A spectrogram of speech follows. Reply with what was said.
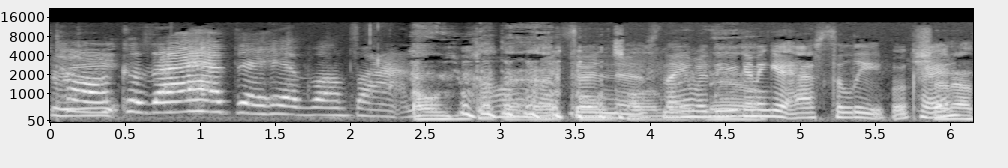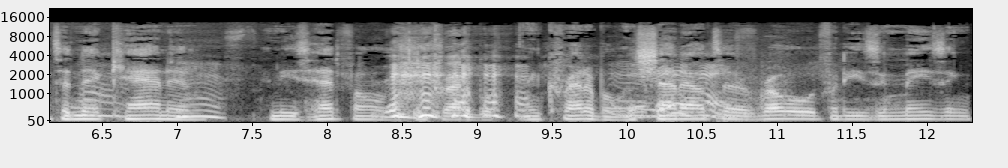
43. talk because I have the headphones on. oh, you got the Oh my headphones goodness, on Naima, right you're gonna get asked to leave. Okay. Shout out to Nick Cannon Yes. and these headphones. Incredible. Incredible. And shout very out to Rode for these amazing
